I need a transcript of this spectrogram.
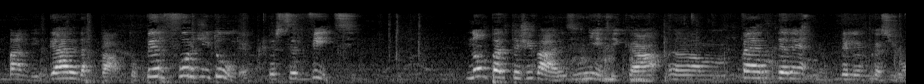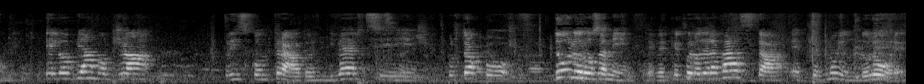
bandi, gare d'appalto, per forniture, per servizi. Non partecipare significa ehm, perdere delle occasioni. E lo abbiamo già riscontrato in diversi, purtroppo dolorosamente, perché quello della pasta è per noi un dolore,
